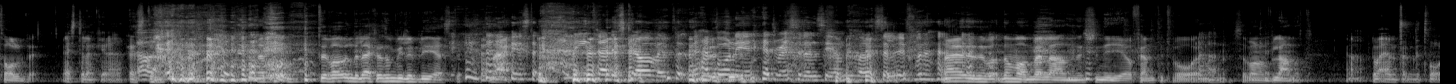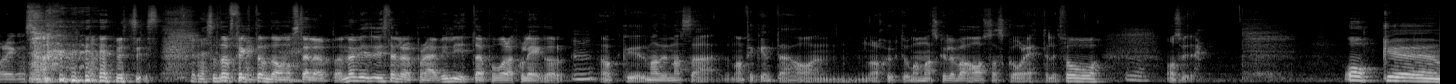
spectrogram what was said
12 ST-läkare. Ester. Tror det var underläkare som ville bli Ester. Nej. Just det. Det är inträdeskravet. Det här får ni ett residency om ni bara ställer er på det här. Nej, det var, de var mellan 29 och 52 år. Så var de blandat. Ja, det var en 52-åring och så. Precis. Så då fick de dem att ställa upp. Men vi, vi ställer upp på det här. Vi litar på våra kollegor. Mm. Och de hade en massa, man fick inte ha en, några sjukdomar. Man skulle vara ASA-score 1 eller 2 Mm. och så vidare. Och eh,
